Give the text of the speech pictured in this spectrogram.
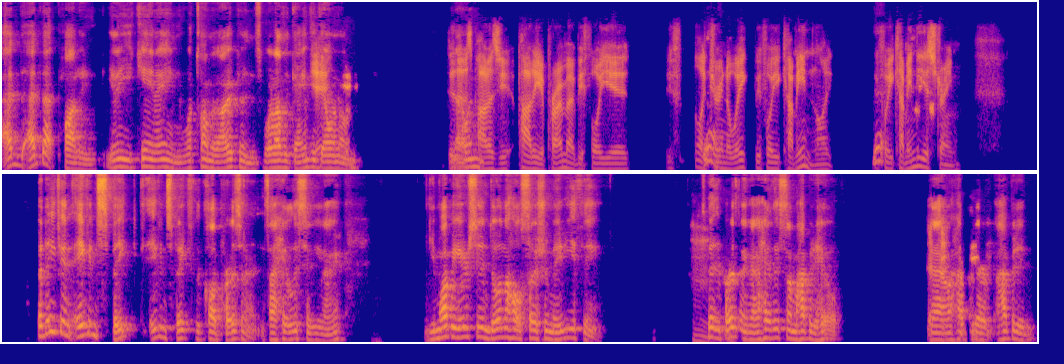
add add that part in. You know, you can't in what time it opens, what other games are going on. do that as part as you part of your promo before you, if like Yeah. during the week before you come in, like Yeah. before you come into your stream. But even even speak even speak to the club president and say, hey, listen, you know, you might be interested in doing the whole social media thing. Mm, Speak to the president and go, hey, listen, I'm happy to help. that's yeah, it. I'm happy to happy to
